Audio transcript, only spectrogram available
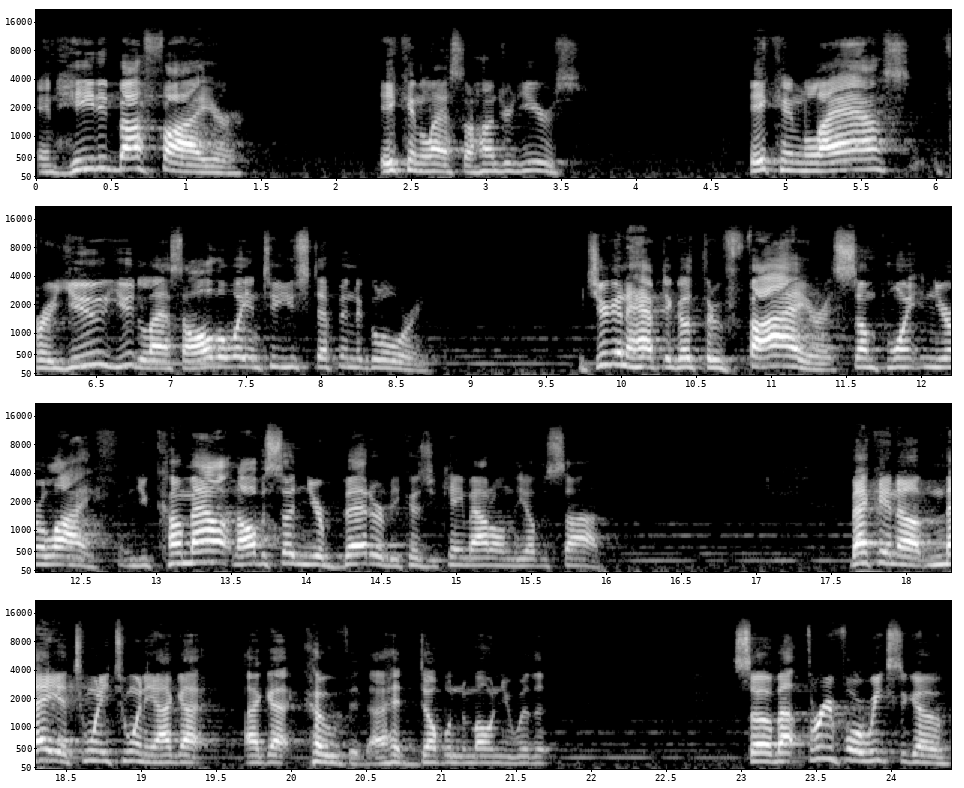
and heated by fire, it can last 100 years. It can last, for you, you'd last all the way until you step into glory. But you're going to have to go through fire at some point in your life. And you come out, and all of a sudden you're better because you came out on the other side. Back in uh, May of 2020, I got, I got COVID. I had double pneumonia with it. So, about three or four weeks ago,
